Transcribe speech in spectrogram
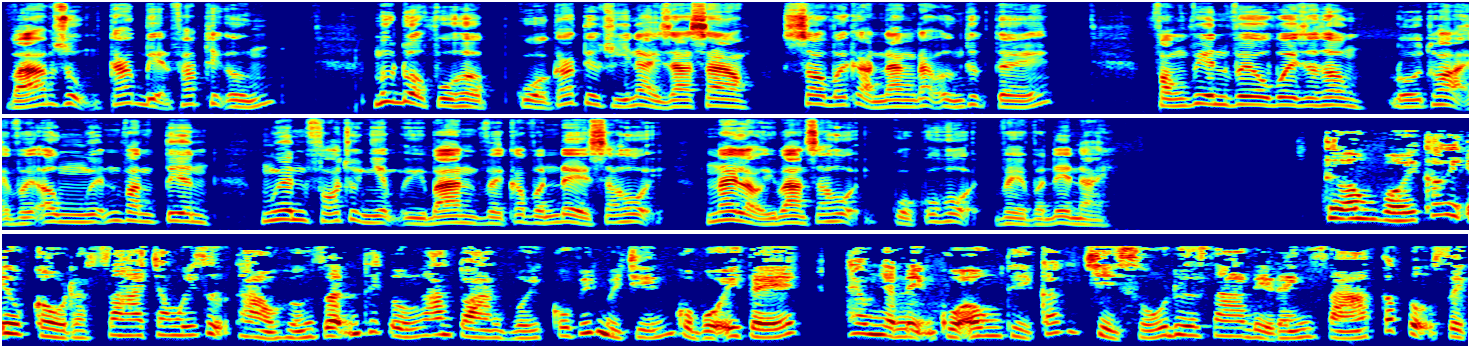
và áp dụng các biện pháp thích ứng. Mức độ phù hợp của các tiêu chí này ra sao so với khả năng đáp ứng thực tế? Phóng viên VOV Giao thông đối thoại với ông Nguyễn Văn Tiên, nguyên Phó chủ nhiệm Ủy ban về các vấn đề xã hội, nay là Ủy ban xã hội của Quốc hội về vấn đề này. Thưa ông, với các yêu cầu đặt ra trong cái dự thảo hướng dẫn thích ứng an toàn với COVID-19 của Bộ Y tế, theo nhận định của ông thì các chỉ số đưa ra để đánh giá cấp độ dịch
